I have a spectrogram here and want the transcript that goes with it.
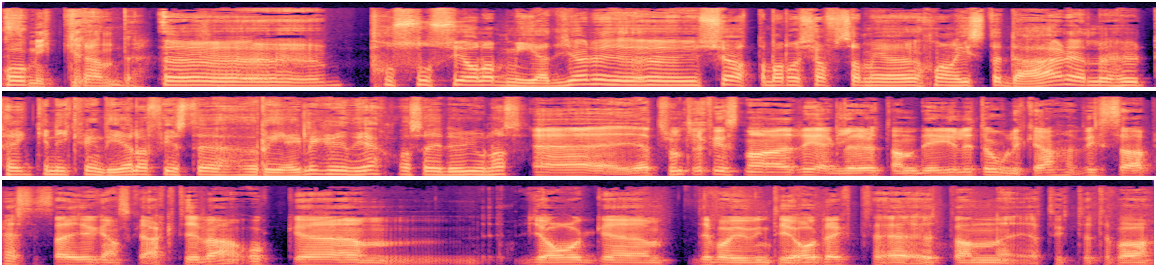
Och- smickrande. Eh, på sociala medier, uh, tjötar man och tjafsar med journalister där eller hur tänker ni kring det? Eller finns det regler kring det? Vad säger du Jonas? Eh, jag tror inte det finns några regler utan det är ju lite olika. Vissa pressisar är ju ganska aktiva och ehm, jag, eh, det var ju inte jag direkt eh, utan jag tyckte att det var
